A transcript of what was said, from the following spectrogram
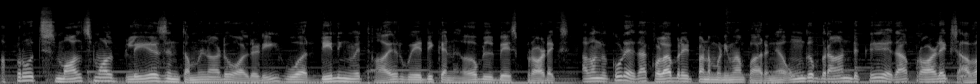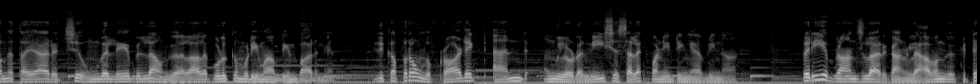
approach small small players in Tamil Nadu already who are dealing with ayurvedic and herbal based products அவங்க கூட எதாவது கொலாபரேட் பண்ண முடியுமா பாருங்கள் உங்கள் பிராண்டுக்கு எதாவது ப்ராடக்ட்ஸ் அவங்க தயாரித்து உங்கள் லேபிளில் அவங்களால கொடுக்க முடியுமா அப்படின்னு பாருங்கள் இதுக்கப்புறம் உங்கள் ப்ராடக்ட் அண்ட் உங்களோட நீஷை செலக்ட் பண்ணிட்டீங்க அப்படின்னா பெரிய பிராண்ட்ஸ்லாம் இருக்காங்களே அவங்கக்கிட்ட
